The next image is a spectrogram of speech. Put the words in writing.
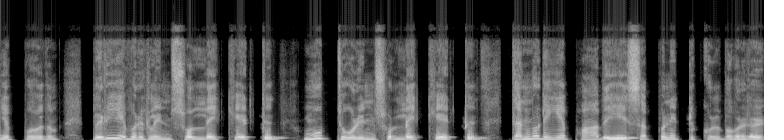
எப்போதும் பெரியவர்களின் சொல்லை கேட்டு மூத்தோரின் சொல்லை கேட்டு தன்னுடைய பாதையை செப்பனிட்டுக் கொள்பவர்கள்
